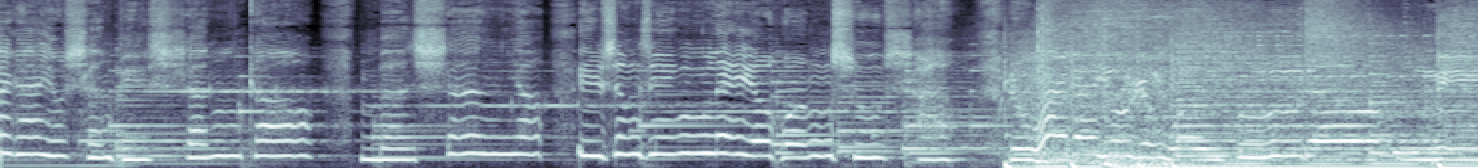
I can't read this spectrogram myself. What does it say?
山外还有山，比山高，半山腰，一声惊雷摇晃树梢。人外还有人忘不掉，你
